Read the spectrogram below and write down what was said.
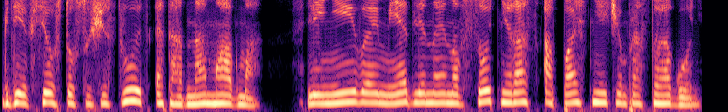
где все, что существует, это одна магма. Ленивая, медленная, но в сотни раз опаснее, чем простой огонь.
